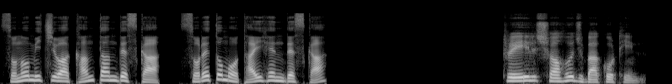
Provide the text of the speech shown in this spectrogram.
その道は簡単ですかそれとも大変ですか ট্রেইল সহজ বা কঠিন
